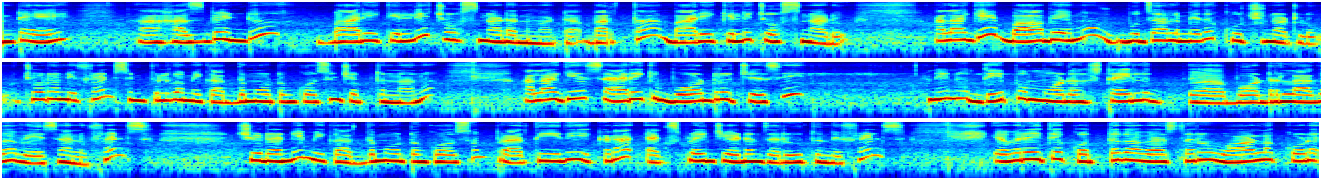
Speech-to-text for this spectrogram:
అంటే హస్బెండ్ భార్యకి వెళ్ళి చూస్తున్నాడు అనమాట భర్త భార్యకి వెళ్ళి చూస్తున్నాడు. అలాగే బాబేమో భుజాల మీద కూర్చున్నట్లు. చూడండి ఫ్రెండ్స్ సింపుల్గా మీకు అర్థమవటం కోసం చెప్తున్నాను. అలాగే శారీకి బోర్డర్ వచ్చేసి నేను దీపం మోడల్ స్టైల్ బోర్డర్ లాగా వేశాను ఫ్రెండ్స్. చూడండి మీకు అర్థమవటం కోసం ప్రతిదీ ఇక్కడ ఎక్స్ప్లెయిన్ చేయడం జరుగుతుంది ఫ్రెండ్స్ ఎవరైతే కొత్తగా వేస్తారో వాళ్ళకు కూడా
